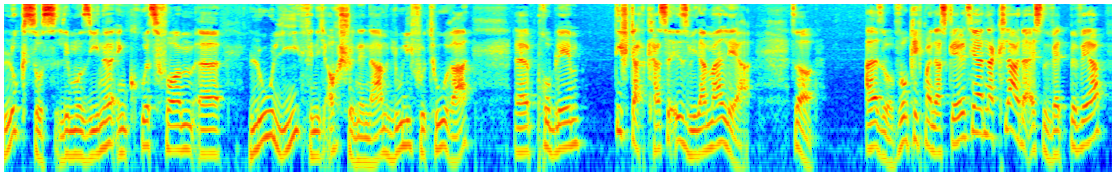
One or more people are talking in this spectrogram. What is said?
Luxuslimousine in Kurzform äh, Luli, finde ich auch schön den Namen, Luli Futura. Äh, Problem, die Stadtkasse ist wieder mal leer. So, also, wo kriegt man das Geld her? Na klar, da ist ein Wettbewerb.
